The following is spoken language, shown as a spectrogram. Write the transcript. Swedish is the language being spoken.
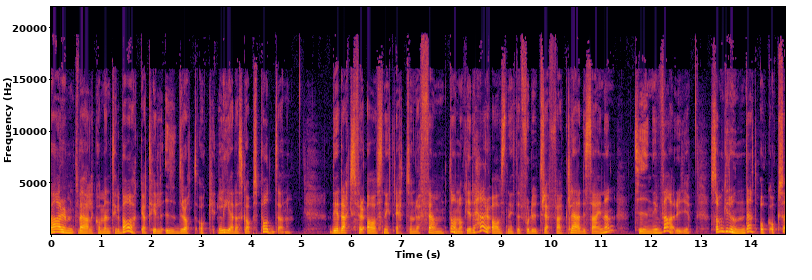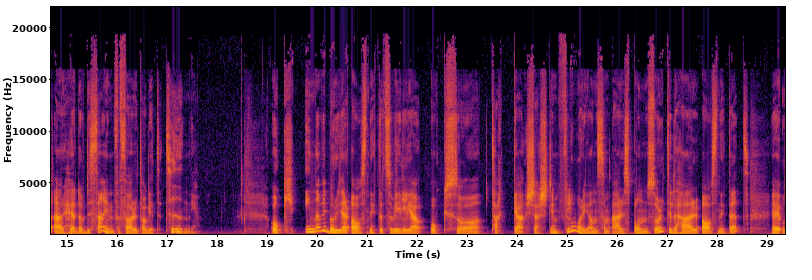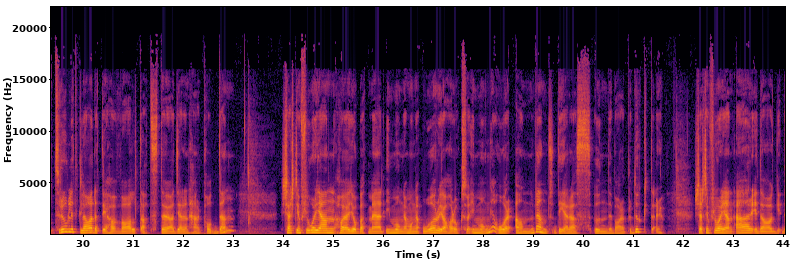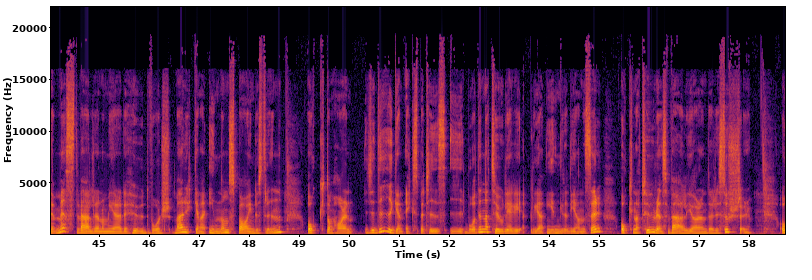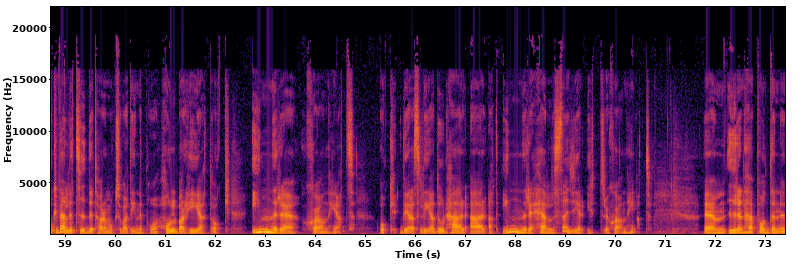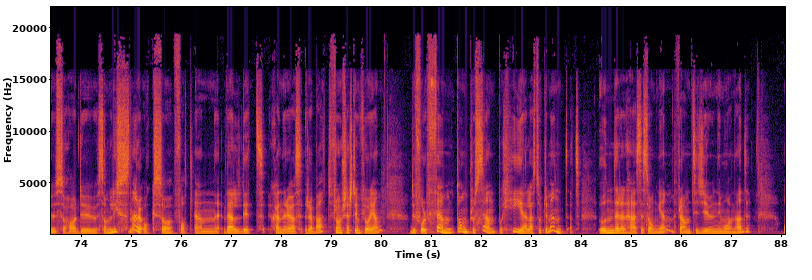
Varmt välkommen tillbaka till Idrott och ledarskapspodden. Det är dags för avsnitt 115 och i det här avsnittet får du träffa kläddesignern Tini Varg som grundat och också är Head of Design för företaget Tini. Och innan vi börjar avsnittet så vill jag också tacka Kerstin Florian som är sponsor till det här avsnittet. Jag är otroligt glad att de har valt att stödja den här podden. Kerstin Florian har jag jobbat med i många, många år och jag har också i många år använt deras underbara produkter. Kerstin Florian är idag det mest välrenommerade hudvårdsmärkena inom spaindustrin och de har en gedigen expertis i både naturliga ingredienser och naturens välgörande resurser. Och väldigt tidigt har de också varit inne på hållbarhet och inre skönhet. Och deras ledord här är att inre hälsa ger yttre skönhet. Ehm, I den här podden nu så har du som lyssnare också fått en väldigt generös rabatt från Kerstin Florian. Du får 15% på hela sortimentet under den här säsongen fram till juni månad.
